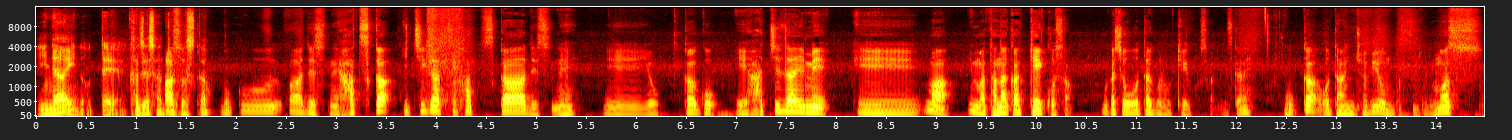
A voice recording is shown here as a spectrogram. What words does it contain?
いないので、風さんどうですか？僕はですね、20日、1月20日ですね、えー4日後、えー8代目、えーまあ、今、田中恵子さん、昔、大田黒恵子さんですかね、がお誕生日を迎えております。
